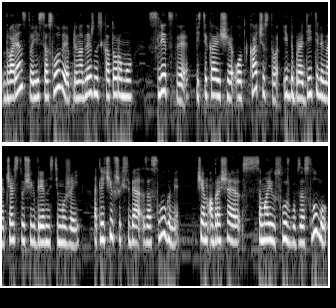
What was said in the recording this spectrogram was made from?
Дворянство есть сословие, принадлежность которому следствие, истекающее от качества и добродетели начальствующих древности мужей, отличивших себя заслугами, чем, обращая самую службу в заслугу,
